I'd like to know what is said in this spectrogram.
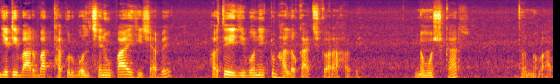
যেটি বারবার ঠাকুর বলছেন, উপায় হিসাবে হয়তো এই জীবনে একটু ভালো কাজ করা হবে। নমস্কার, ধন্যবাদ।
